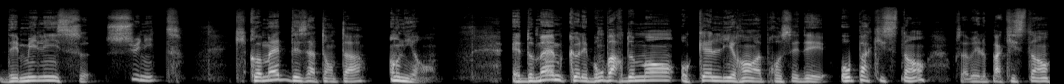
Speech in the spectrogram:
des milices sunnites qui commettent des attentats en Iran. Et de même que les bombardements auxquels l'Iran a procédé au Pakistan, vous savez, le Pakistan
